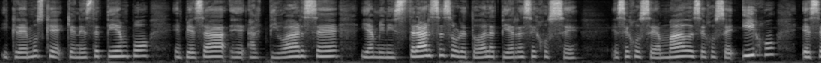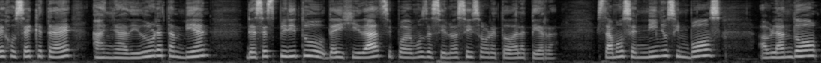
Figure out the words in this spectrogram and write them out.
y creemos que, que en este tiempo empieza eh, a activarse y a ministrarse sobre toda la tierra ese José, ese José amado, ese José hijo, ese José que trae añadidura también de ese espíritu de hijidad, si podemos decirlo así, sobre toda la tierra. Estamos en Niños sin Voz hablando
